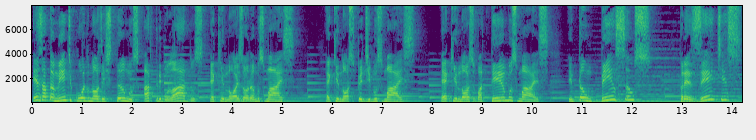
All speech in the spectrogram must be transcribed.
exatamente quando nós estamos atribulados é que nós oramos mais, é que nós pedimos mais, é que nós batemos mais. Então, bênçãos presentes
